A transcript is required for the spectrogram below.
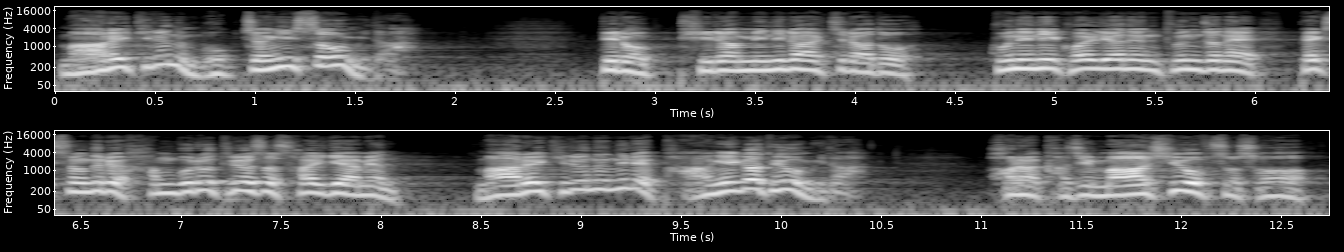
말을 기르는 목장이 있어옵니다. 비록 피란민이라 할지라도 군인이 관리하는 둔전에 백성들을 함부로 들여서 살게 하면 말을 기르는 일에 방해가 되옵니다. 허락하지 마시옵소서.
